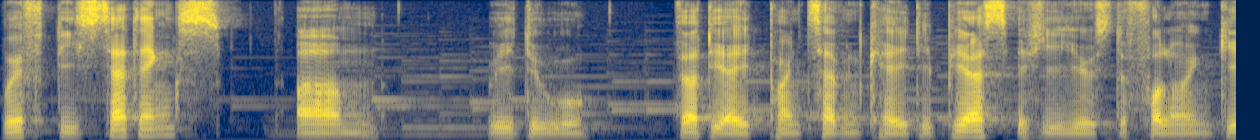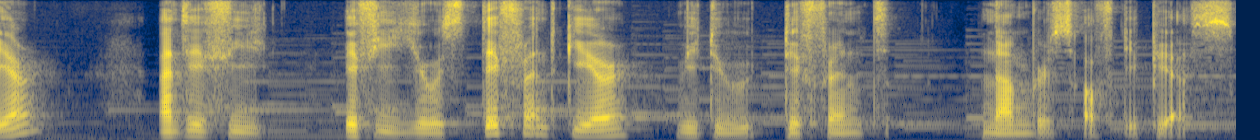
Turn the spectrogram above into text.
with these settings, um, we do 38.7k DPS if you use the following gear. And if you, if you use different gear, we do different numbers of DPS.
